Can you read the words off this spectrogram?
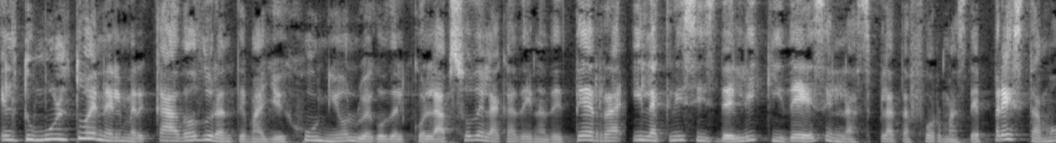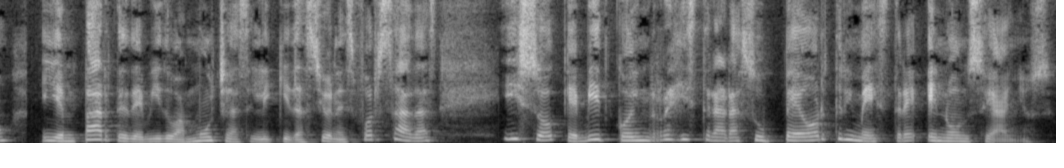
El tumulto en el mercado durante mayo y junio, luego del colapso de la cadena de Terra y la crisis de liquidez en las plataformas de préstamo, y en parte debido a muchas liquidaciones forzadas, hizo que Bitcoin registrara su peor trimestre en 11 años.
